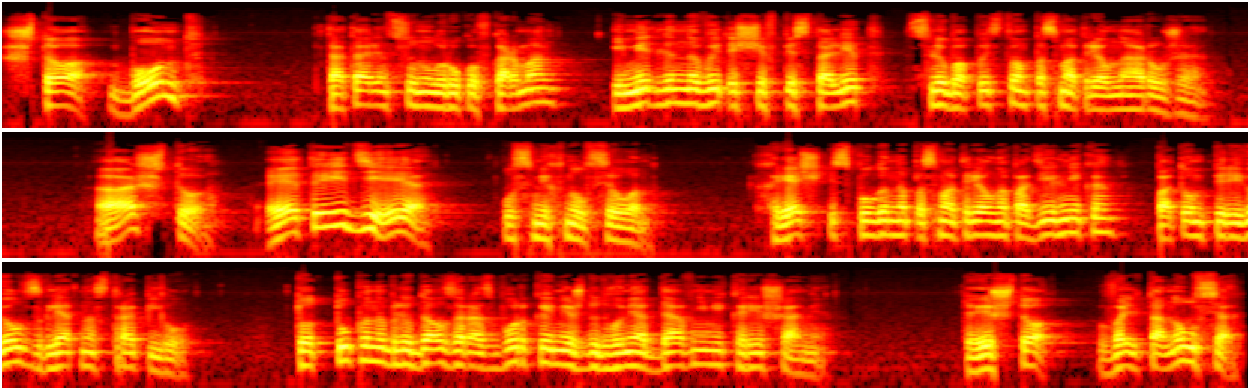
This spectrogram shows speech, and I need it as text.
«Что, бунт?» Татарин сунул руку в карман и, медленно вытащив пистолет, с любопытством посмотрел на оружие. «А что? Это идея!» – усмехнулся он. Хрящ испуганно посмотрел на подельника, потом перевел взгляд на стропилу. Тот тупо наблюдал за разборкой между двумя давними корешами. «Ты что, вальтанулся?»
